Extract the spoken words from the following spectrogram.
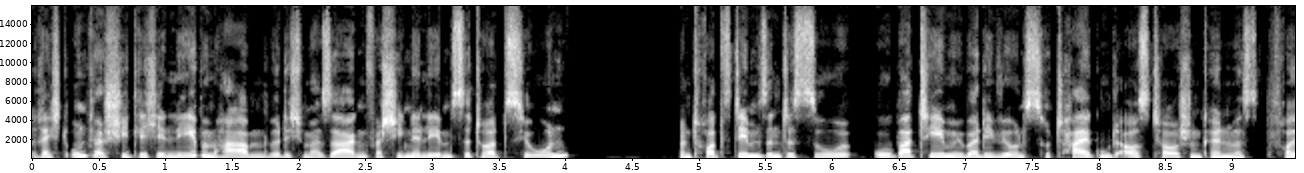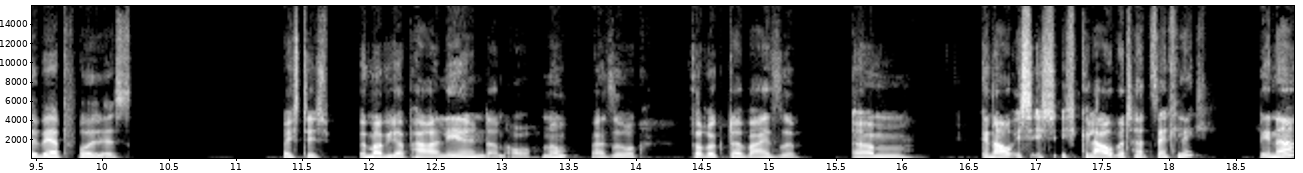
recht unterschiedliche Leben haben, würde ich mal sagen, verschiedene Lebenssituationen. Und trotzdem sind es so Oberthemen, über die wir uns total gut austauschen können, was voll wertvoll ist. Richtig. Immer wieder Parallelen dann auch, ne? Also verrückterweise. Ähm, genau, ich, ich, ich glaube tatsächlich, Lena,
